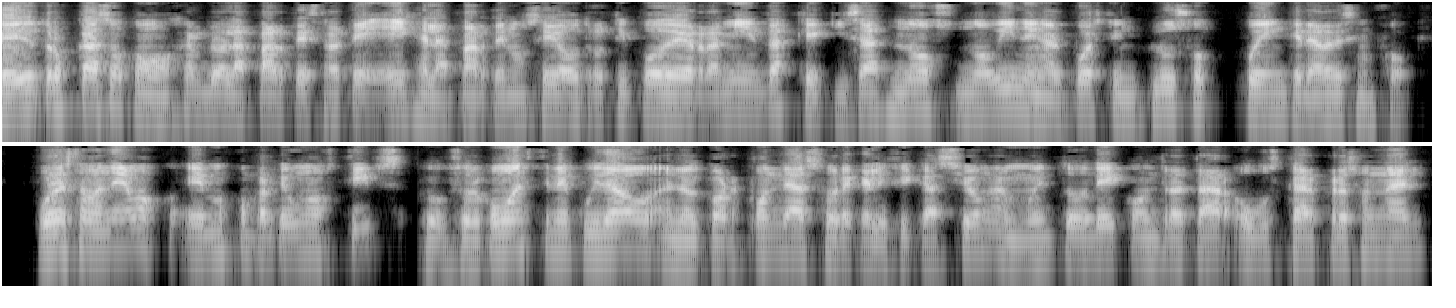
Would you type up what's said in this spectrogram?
Pero hay otros casos, como por ejemplo la parte estrategia, la parte, no sé, otro tipo de herramientas que quizás no, no vienen al puesto, incluso pueden crear desenfoque. Por esta manera hemos, compartido unos tips sobre cómo es tener cuidado en lo que corresponde a sobrecalificación al momento de contratar o buscar personal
